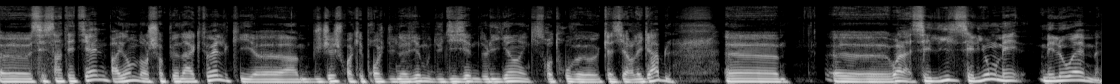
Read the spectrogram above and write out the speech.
Euh, c'est Saint-Etienne, par exemple, dans le championnat actuel, qui euh, a un budget, je crois, qui est proche du 9e ou du 10e de Ligue 1 et qui se retrouve euh, quasi relégable. Euh, voilà, c'est Lille, c'est Lyon, mais, mais l'OM,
